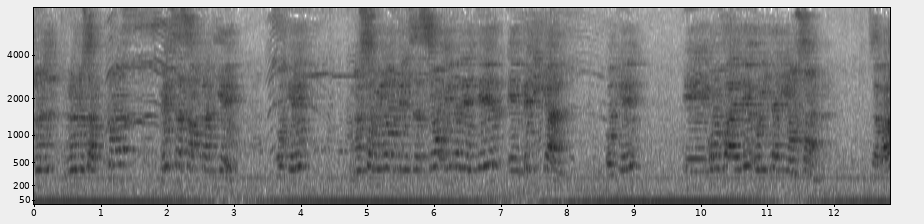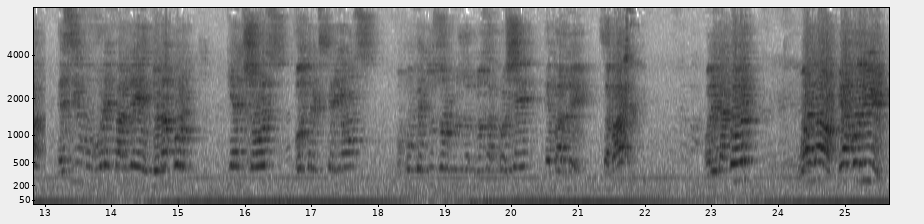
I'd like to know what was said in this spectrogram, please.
Nous, nous, appelons Médecins sans frontières. Ok? Nous sommes une organisation humanitaire et médicale. Ok? Et on va aller en Italie ensemble. Ça va? Et si vous voulez parler de n'importe quelle chose, votre expérience, vous pouvez toujours nous, nous approcher et parler. Ça va? On est d'accord? Voilà, bienvenue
